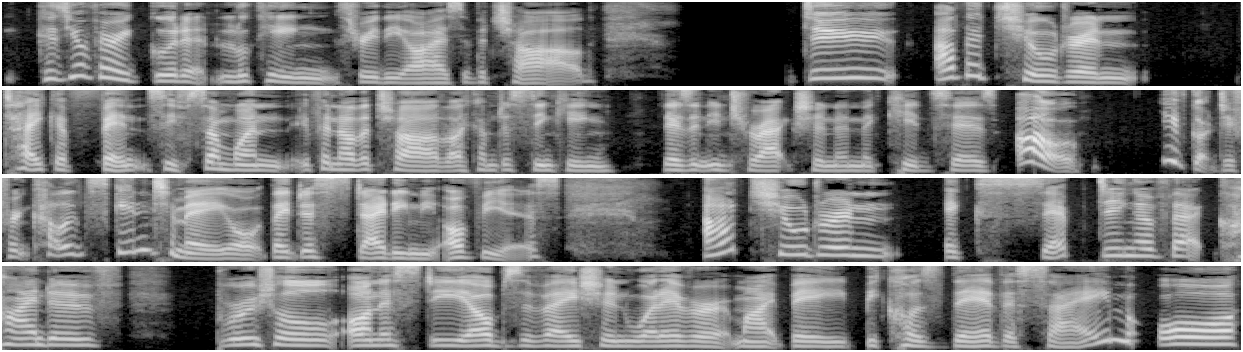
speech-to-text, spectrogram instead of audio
because you're very good at looking through the eyes of a child. Do other children take offense if someone, if another child, like I'm just thinking there's an interaction and the kid says, Oh, you've got different colored skin to me, or they're just stating the obvious. Are children accepting of that kind of brutal honesty, observation, whatever it might be, because they're the same? Or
